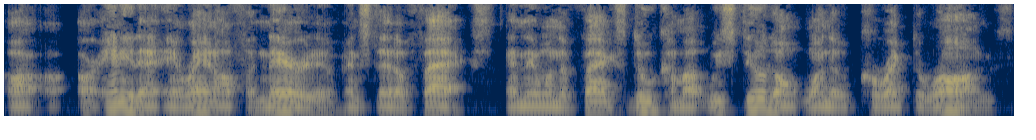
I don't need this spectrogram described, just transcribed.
or, or any of that and ran off a narrative instead of facts and then when the facts do come out we still don't want to correct the wrongs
